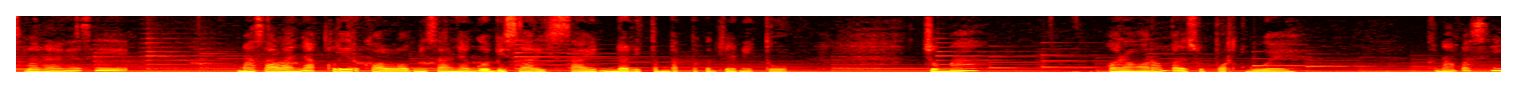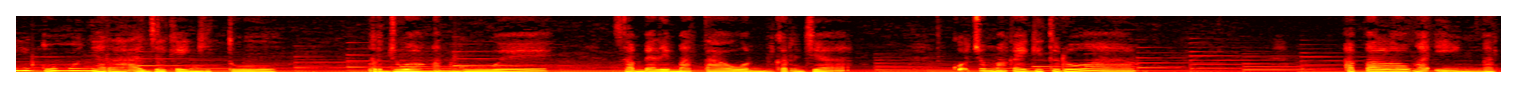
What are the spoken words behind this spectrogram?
Sebenarnya sih masalahnya clear kalau misalnya gue bisa resign dari tempat pekerjaan itu. Cuma orang-orang pada support gue. Kenapa sih gue mau nyerah aja kayak gitu? Perjuangan gue sampai lima tahun kerja kok cuma kayak gitu doang? Apa lo nggak inget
